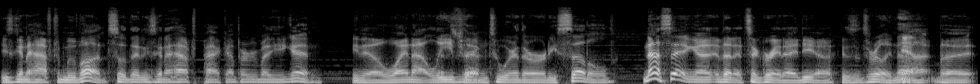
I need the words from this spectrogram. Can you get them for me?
he's gonna have to move on so then he's gonna have to pack up everybody again you know why not leave them to where they're already settled not saying uh, that it's a great idea because it's really not Yeah. but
